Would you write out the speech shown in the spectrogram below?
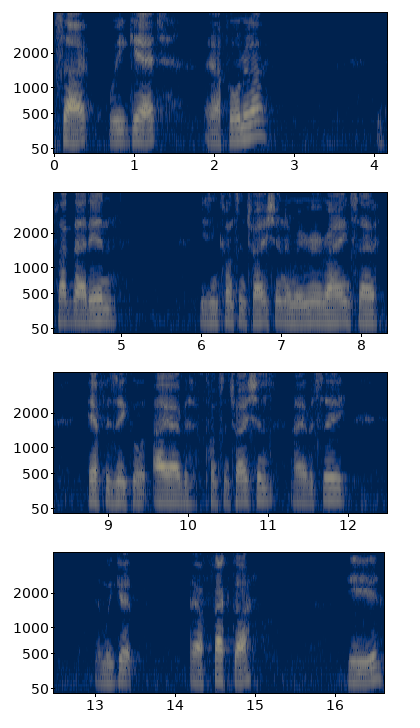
so we get our formula. We plug that in using concentration and we rearrange. So F is equal A over concentration, A over C, and we get our factor here.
